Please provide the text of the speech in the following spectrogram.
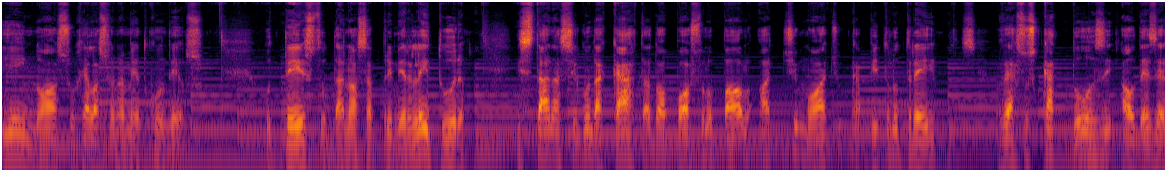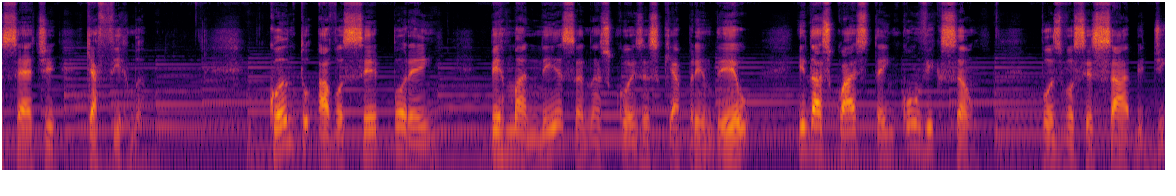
e em nosso relacionamento com Deus. O texto da nossa primeira leitura está na segunda carta do apóstolo Paulo a Timóteo, capítulo 3, versos 14 ao 17, que afirma: Quanto a você, porém, permaneça nas coisas que aprendeu e das quais tem convicção pois você sabe de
